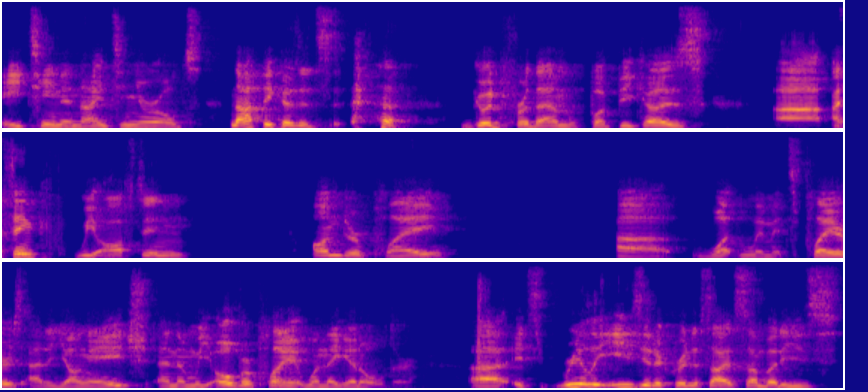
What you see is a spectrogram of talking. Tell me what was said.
18 and 19 year olds, not because it's good for them, but because uh, I think we often underplay uh, what limits players at a young age, and then we overplay it when they get older. Uh, it's really easy to criticize somebody's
